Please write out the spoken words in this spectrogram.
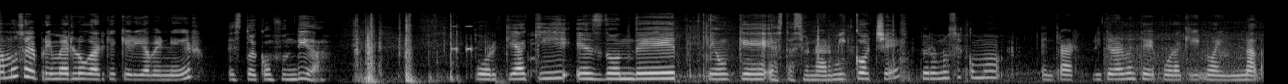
Llegamos al primer lugar que quería venir. Estoy confundida. Porque aquí es donde tengo que estacionar mi coche. Pero no sé cómo entrar. Literalmente por aquí no hay nada.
